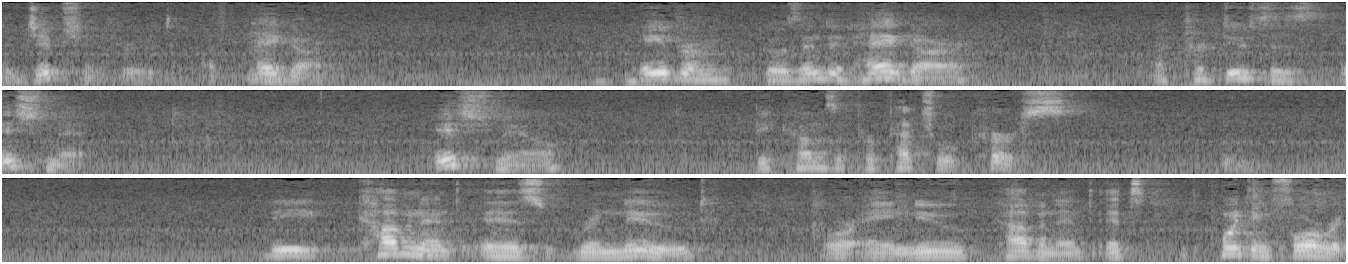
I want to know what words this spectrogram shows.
Egyptian fruit, of hmm. Hagar. Abram goes into Hagar and produces Ishmael. Ishmael becomes a perpetual curse. The covenant is renewed, or a new covenant. It's pointing forward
